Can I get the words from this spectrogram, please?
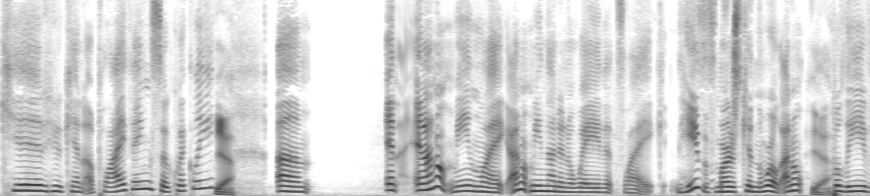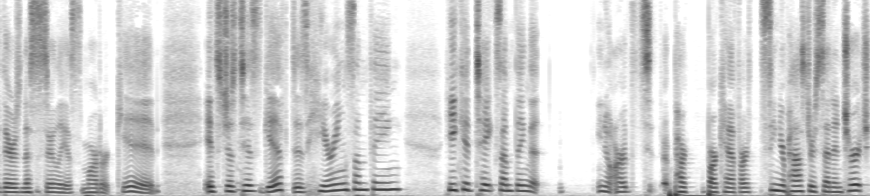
kid who can apply things so quickly. yeah, Um and and I don't mean like I don't mean that in a way that's like he's the smartest kid in the world. I don't yeah, believe there's necessarily a smarter kid. It's just his gift is hearing something. He could take something that you know our Bar- Barkev, our senior pastor said in church,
